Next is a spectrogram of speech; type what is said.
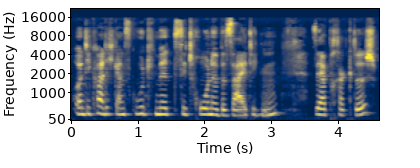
und die konnte ich ganz gut mit Zitrone beseitigen. Sehr praktisch.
